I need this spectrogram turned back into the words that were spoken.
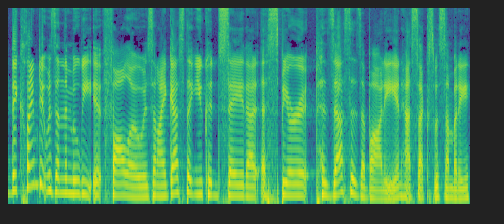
They claimed it was in the movie It Follows, and I guess that you could say that a spirit possesses a body and has sex with somebody,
